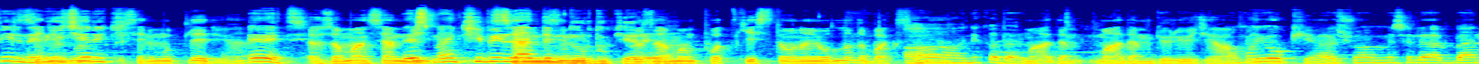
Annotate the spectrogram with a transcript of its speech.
Bir nevi Seni, bu- içerik. seni mutlu ediyor ha? Evet. E O zaman sen bir Resmen sen kibirlendim bizim durduk yere. O zaman podcast'i ona yolla da baksın. Aa ne kadar. Madem madem görüyor cevap Ama veriyor. yok ya şu an mesela ben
